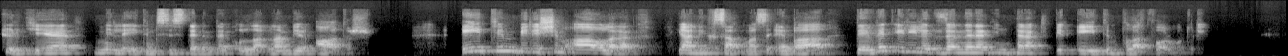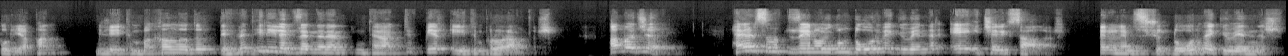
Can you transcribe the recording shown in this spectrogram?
Türkiye Milli Eğitim Sistemi'nde kullanılan bir ağdır. Eğitim Bilişim Ağı olarak yani kısaltması EBA, devlet eliyle düzenlenen interaktif bir eğitim platformudur. Bunu yapan Milli Eğitim Bakanlığı'dır. Devlet eliyle düzenlenen interaktif bir eğitim programıdır. Amacı her sınıf düzeyine uygun doğru ve güvenilir e-içerik sağlar. En önemlisi şu doğru ve güvenilir.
